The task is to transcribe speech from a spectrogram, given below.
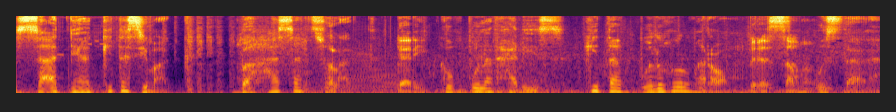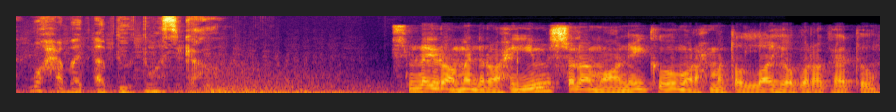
Saatnya kita simak bahasan sholat dari kumpulan hadis Kitab Bulughul Maram bersama Ustaz Muhammad Abdul Twasikal. Bismillahirrahmanirrahim. Assalamualaikum warahmatullahi wabarakatuh.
